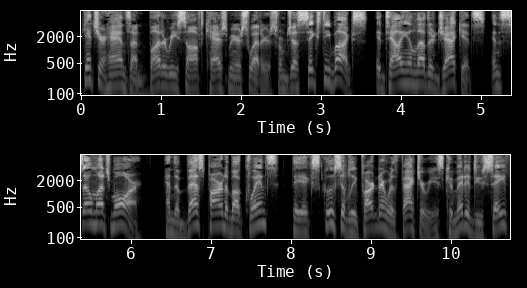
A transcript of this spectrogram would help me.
Get your hands on buttery soft cashmere sweaters from just 60 bucks, Italian leather jackets, and so much more. And the best part about Quince, they exclusively partner with factories committed to safe,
